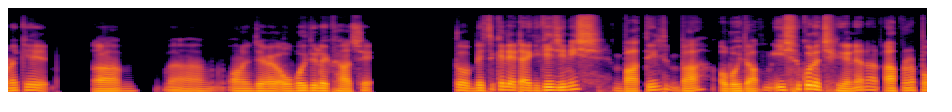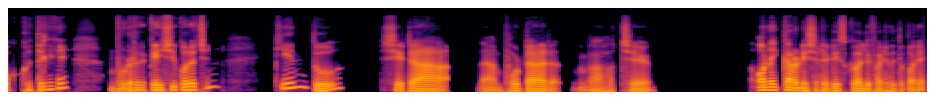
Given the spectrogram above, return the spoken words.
অনেকে অনেক জায়গায় অবৈধ লেখা আছে। তো বেসিক্যালি এটা একই জিনিস, বাতিল বা অবৈধ। আপনি ইস্যু করেছিলেন আর আপনার পক্ষ থেকে ভোটারকে ইস্যু করেছেন। কিন্তু সেটা ভোটার বা হচ্ছে অনেক কারণে সেটা ডিসকোয়ালিফাইড হতে পারে।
